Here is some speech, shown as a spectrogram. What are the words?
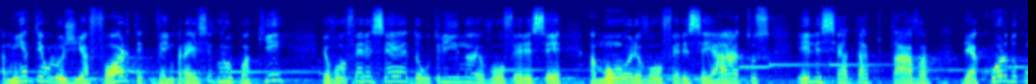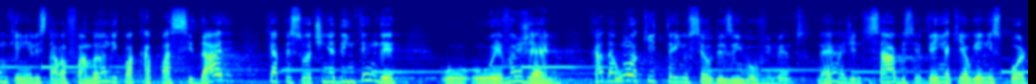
A minha teologia forte vem para esse grupo. Aqui eu vou oferecer doutrina, eu vou oferecer amor, eu vou oferecer atos. Ele se adaptava de acordo com quem ele estava falando e com a capacidade que a pessoa tinha de entender o, o evangelho. Cada um aqui tem o seu desenvolvimento, né? A gente sabe, se vem aqui alguém expor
